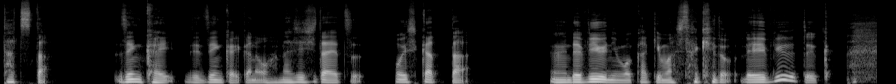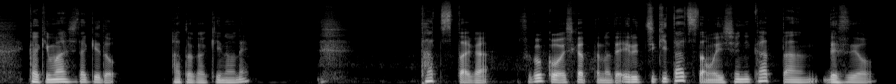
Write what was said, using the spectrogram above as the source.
タツタ。前回、で前回かなお話ししたやつ、美味しかった。うん、レビューにも書きましたけど、レビューというか、書きましたけど、後書きのね、タツタがすごく美味しかったので、エルチキタツタも一緒に買ったんですよ。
